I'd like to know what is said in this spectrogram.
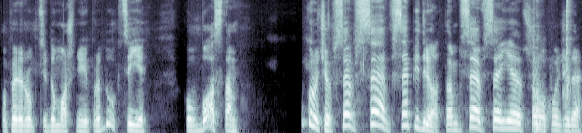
по переробці домашньої продукції, ковбас там. Ну, коротше, все, все, все підряд. Там все, все є, що хочете,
